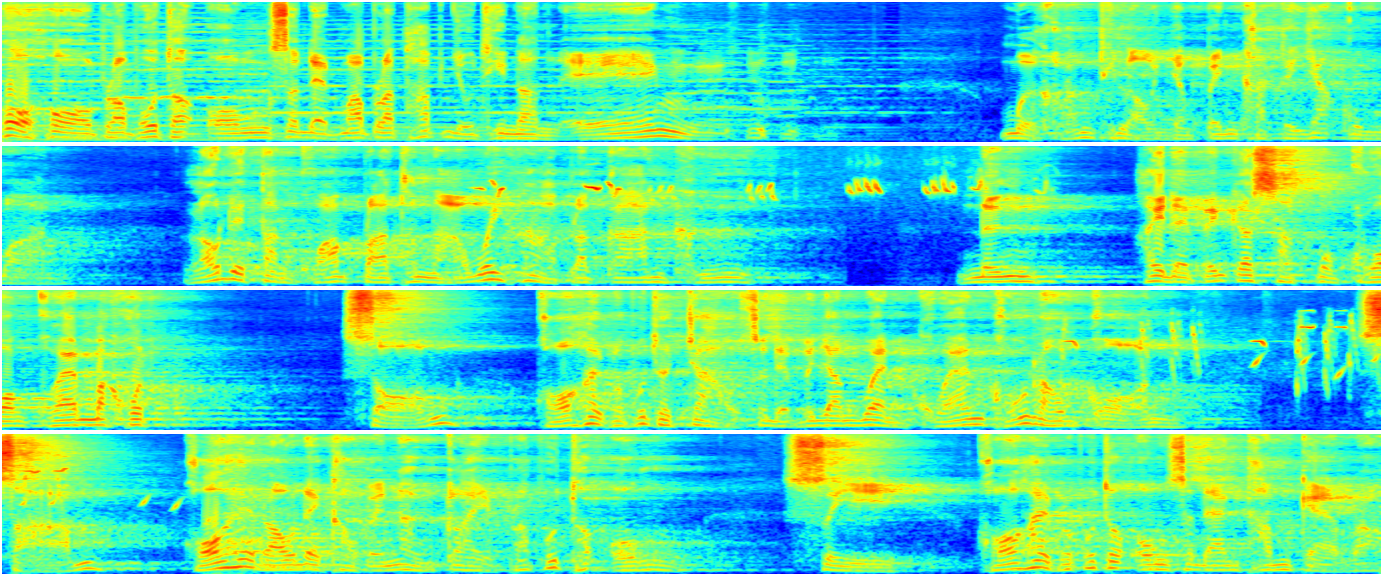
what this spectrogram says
โอ้โหพระพุทธองค์เสด็จมาประทับอยู่ที่นั่นเอง เมื่อครั้งที่เรายังเป็นขัตยกุมาร เราได้ตั้งความปรารถนาไว้ห้าประการคือหนึ่งให้ได้เป็นกษัตริย์ปกครองแคว้นมคตสองขอให้พระพุทธเจ้าเสด็จมายังแว่นแคว้นของเราก่อนสามขอให้เราได้เข้าไปนั่งใกล้พระพุทธองค์สี่ขอให้พระพุทธองค์แสดงธรรมแก่เรา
